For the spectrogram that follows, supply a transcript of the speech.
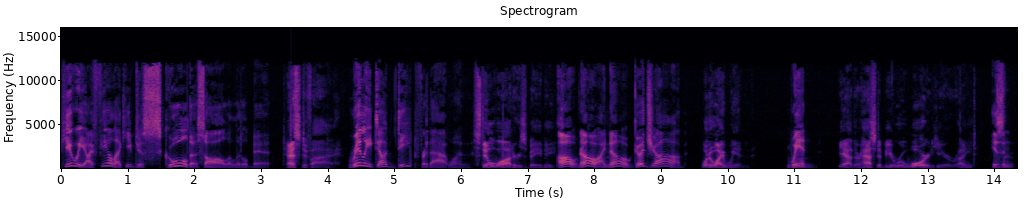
Huey, I feel like you've just schooled us all a little bit. Testify. Really dug deep for that one. Still waters, baby. Oh, no, I know. Good job. What do I win? Win. Yeah, there has to be a reward here, right? Isn't.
